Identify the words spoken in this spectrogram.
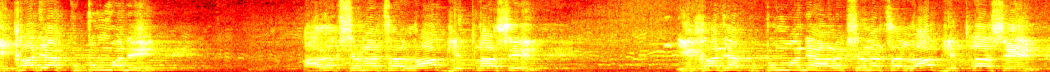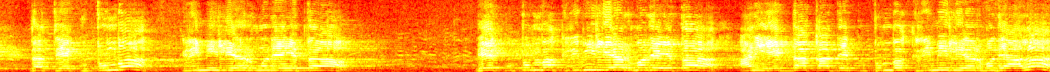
एखाद्या कुटुंबाने आरक्षणाचा लाभ घेतला असेल एखाद्या कुटुंबाने आरक्षणाचा लाभ घेतला असेल तर ते कुटुंब क्रिमिलियरमध्ये येतं. ते कुटुंब क्रिमिलियरमध्ये येतं. आणि एकदा का ते कुटुंब क्रिमिलियरमध्ये आलं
